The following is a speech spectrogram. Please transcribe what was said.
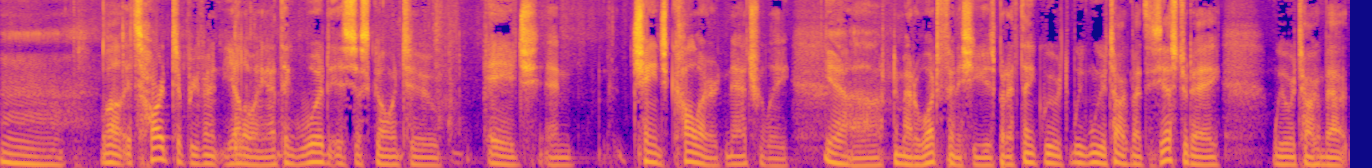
Well, it's hard to prevent yellowing. I think wood is just going to age and change color naturally, Yeah. uh, no matter what finish you use. But I think we were we, we were talking about this yesterday. We were talking about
